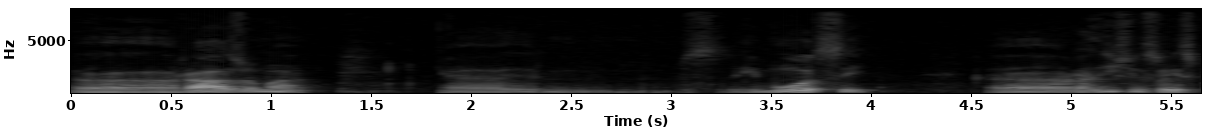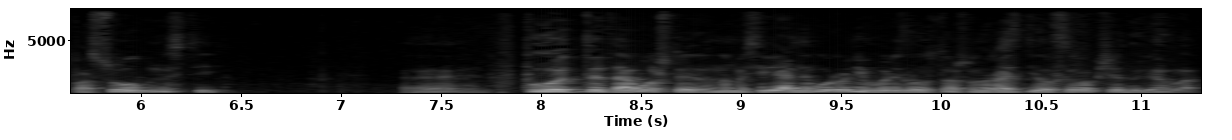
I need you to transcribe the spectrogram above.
э, разума, эмоций, различных своих способностей, вплоть до того, что это на материальном уровне выразилось в том, что он разделся вообще до гола.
